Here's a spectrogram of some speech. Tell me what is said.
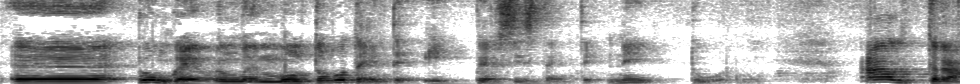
Eh, comunque è molto potente e persistente nei turni. Altra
